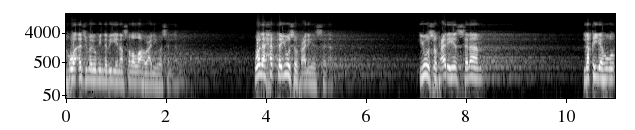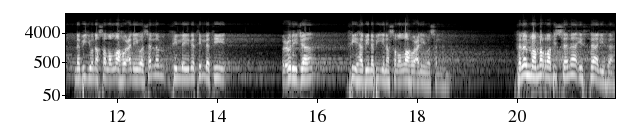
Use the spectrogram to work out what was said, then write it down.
هو أجمل من نبينا صلى الله عليه وسلم. ولا حتى يوسف عليه السلام. يوسف عليه السلام لقيه نبينا صلى الله عليه وسلم في الليلة التي عرج فيها بنبينا صلى الله عليه وسلم. فلما مر بالسماء الثالثة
